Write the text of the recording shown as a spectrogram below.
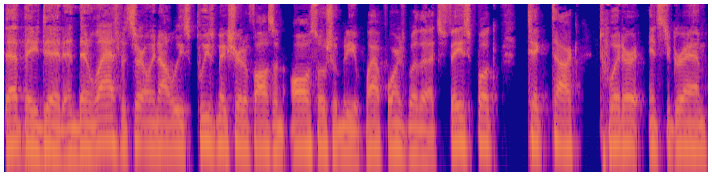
That they did. And then last but certainly not least, please make sure to follow us on all social media platforms, whether that's Facebook, TikTok, Twitter, Instagram.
